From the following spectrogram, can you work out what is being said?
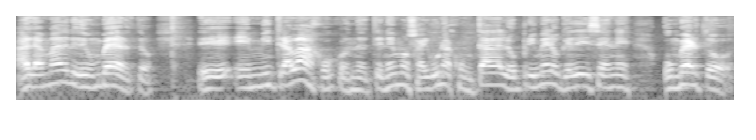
a la madre de Humberto. Eh, en mi trabajo, cuando tenemos alguna juntada, lo primero que dicen es, Humberto,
